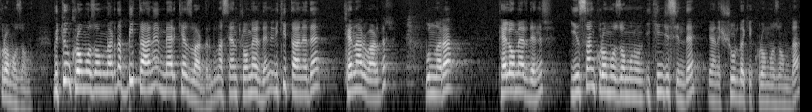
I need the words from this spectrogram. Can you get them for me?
kromozom. Bütün kromozomlarda bir tane merkez vardır. Buna sentromer denir. İki tane de kenar vardır. Bunlara telomer denir. İnsan kromozomunun ikincisinde yani şuradaki kromozomda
